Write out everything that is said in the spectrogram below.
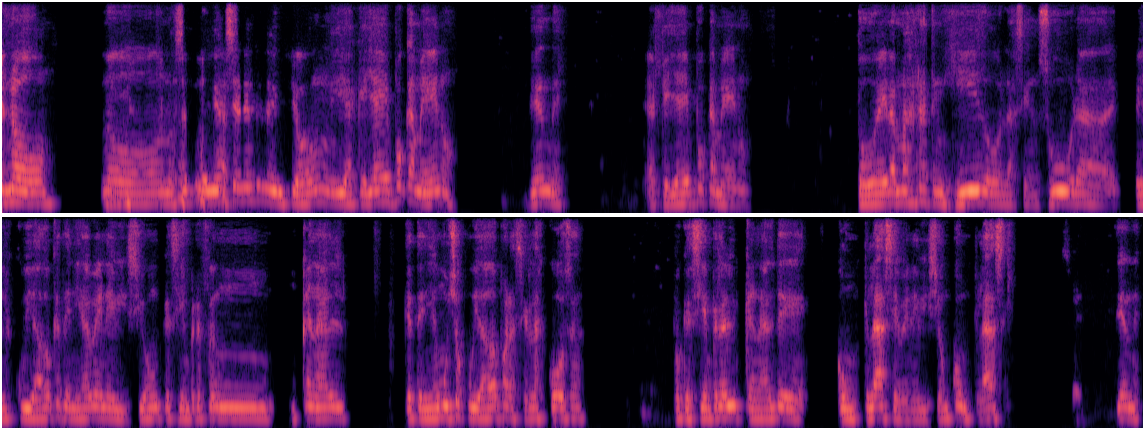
No, no, no se podía hacer en televisión y aquella época menos, ¿entiendes? Aquella época menos. Todo era más restringido, la censura, el cuidado que tenía Venevisión, que siempre fue un, un canal que tenía mucho cuidado para hacer las cosas, porque siempre era el canal de con clase, Venevisión con clase. ¿Entiendes?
